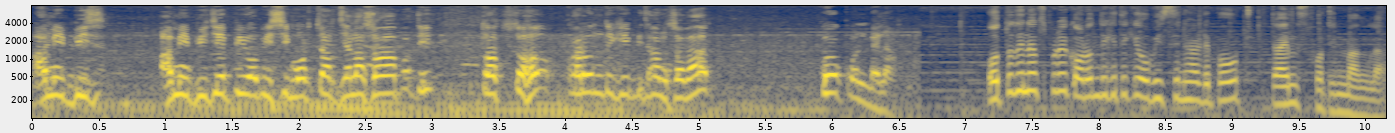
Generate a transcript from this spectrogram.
আমি বিজ- আমি বিজেপি ওবিসি মোর্চার জেলা সভাপতি তৎসহ করণদিঘি বিধানসভার কো কনভেনার উত্তর দিনাজপুরের করণদিঘি থেকে অভি সিনহার রিপোর্ট টাইমস ফোর্টিন বাংলা।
